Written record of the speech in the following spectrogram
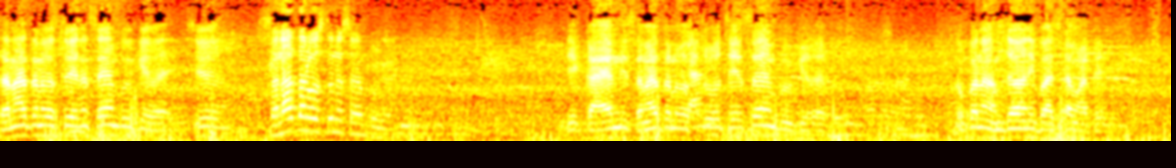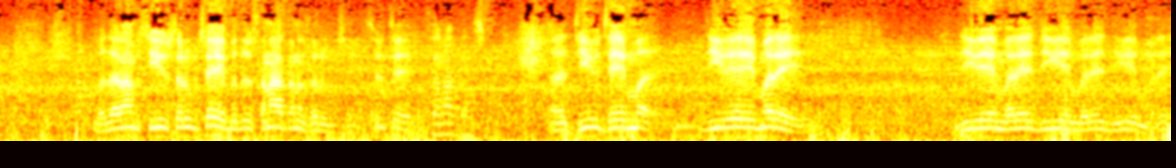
સનાતન વસ્તુ એને સ્વયંભૂ કહેવાય. સનાતન વસ્તુને સ્વયંભૂ કહેવાય. જે કાયમની સનાતન વસ્તુઓ છે સ્વયંભૂ કહેવાય. લોકોને સમજાવવાની ભાષા માટે. બધા નામ શિવ સ્વરૂપ છે બધું સનાતન સ્વરૂપ છે. શું છે? સનાતન જીવ છે જીવે મરે. જીવે મરે જીવે મરે જીવે મરે.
